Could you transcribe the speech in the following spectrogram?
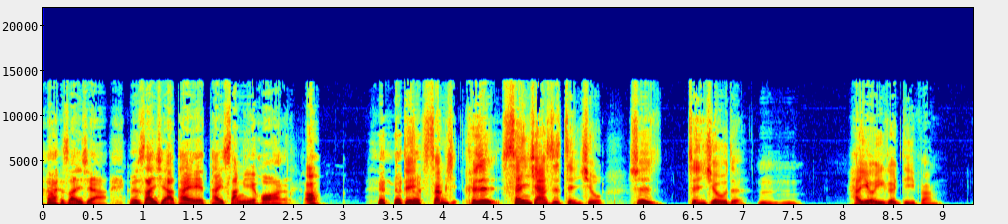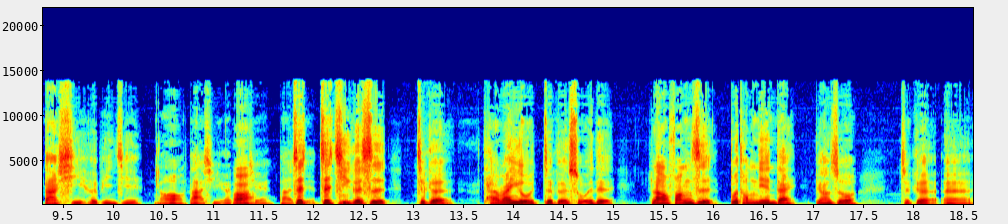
三峡，可是三峡太太商业化了哦。对，三峡，可是三峡是整修，是整修的。嗯嗯，还有一个地方，大溪和平街哦，大溪和平街，大这这几个是这个台湾有这个所谓的老房子，不同年代，比方说这个呃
